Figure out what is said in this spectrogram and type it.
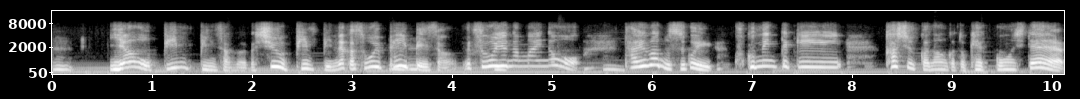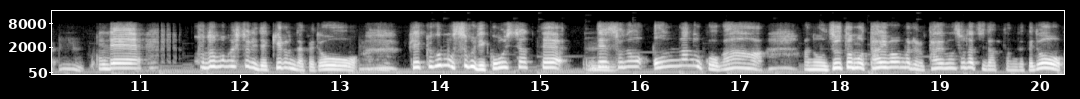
ー、うんヤオピンピンさんなんか、シュウピンピン、なんかそういうペイペイさん、そういう名前のうん。台湾のすごい国民的歌手かなんかと結婚して、うん。で、子供が一人できるんだけど、結局もうすぐ離婚しちゃって、で、うん。その女の子が、あの、ずっともう台湾生まれの台湾育ちだったんだけど、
